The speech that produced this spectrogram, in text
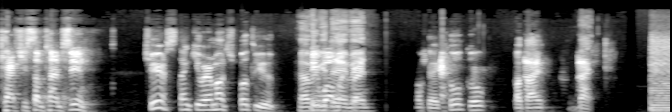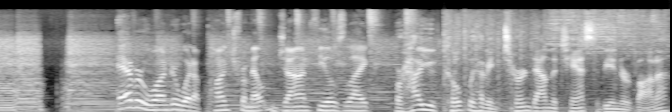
catch you sometime soon. Cheers. Thank you very much, both of you. Have a good well, day, man. Okay. Cool. Cool. Bye bye. Bye. Ever wonder what a punch from Elton John feels like? Or how you'd cope with having turned down the chance to be in Nirvana?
